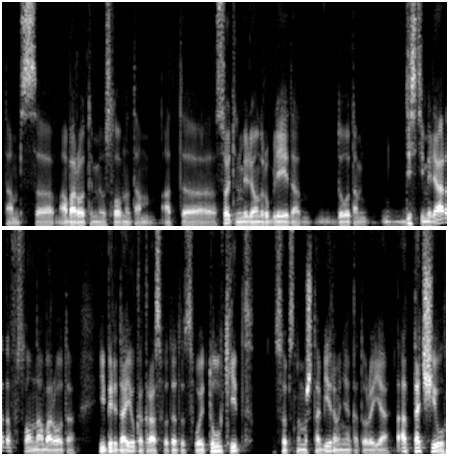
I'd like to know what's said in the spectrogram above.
там с оборотами условно там от э, сотен миллионов рублей да, до там 10 миллиардов условно оборота и передаю как раз вот этот свой toolkit собственно, масштабирования, который я отточил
